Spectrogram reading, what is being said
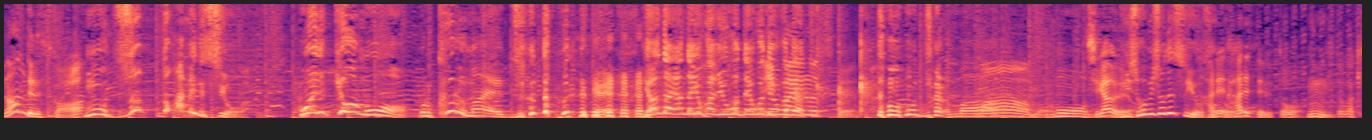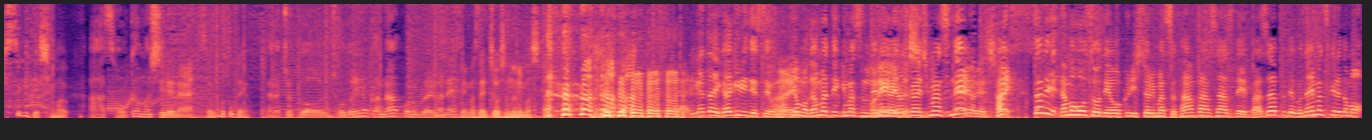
なんでですか？もうずっと雨ですよこれで今日もこの来る前ずっと降っててやんだやんだよかったよかったよかった。いっよかったぱいいるっつって。と思ったらまあ、まあもうもう違うよ。びしょびしょですよ外晴れ晴れてるとうん。人が来すぎてしまう。あそうかもしれない。そういうことだよ。だからちょっとちょうどいいのかなこのくらいがね。すいません調子に乗りました。ありがたい限りですよ、はい。今日も頑張っていきますんでね、お願いいよろたします。しくお願いしますね。はいさて、生放送でお送りしております、ファンファンサーズでバズアップでございますけれども、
